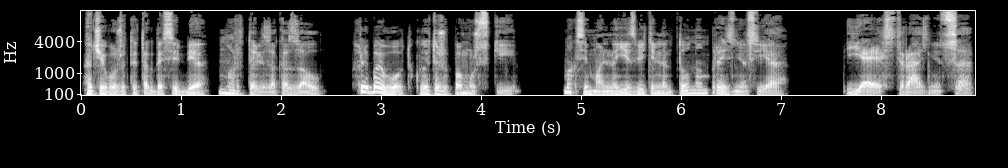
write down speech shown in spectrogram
«А чего же ты тогда себе мартель заказал? Хлебай водку, это же по-мужски». Максимально язвительным тоном произнес я. «Есть разница.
